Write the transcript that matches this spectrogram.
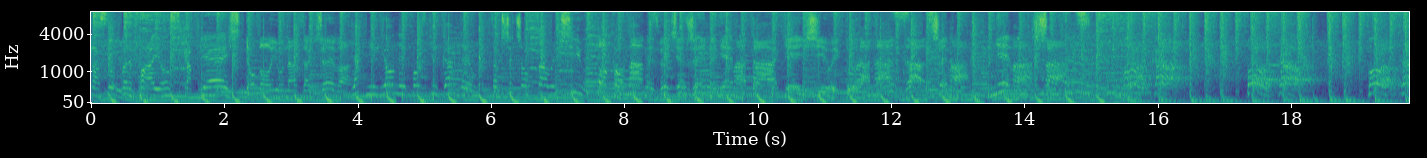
Ta super fajonska pieśń. Do boju nas zagrzewa. Jak miliony polskich gardeł, co krzyczą z całych sił. Pokonamy, zwyciężymy, nie ma takiej siły, nas zatrzyma Nie ma szans Polska! Polska! Polska!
